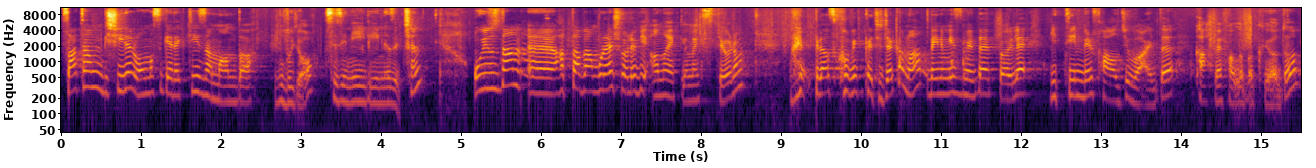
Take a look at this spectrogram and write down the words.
zaten bir şeyler olması gerektiği zamanda oluyor sizin iyiliğiniz için. O yüzden e, hatta ben buraya şöyle bir anı eklemek istiyorum. Biraz komik kaçacak ama benim İzmir'de hep böyle gittiğim bir falcı vardı. Kahve falı bakıyordu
